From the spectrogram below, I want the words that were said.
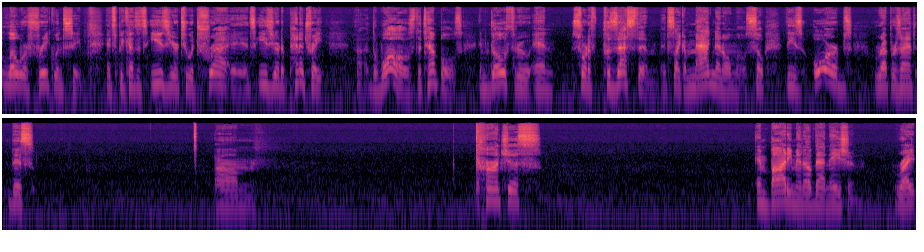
lower frequency. It's because it's easier to attract, it's easier to penetrate uh, the walls, the temples, and go through and sort of possess them. It's like a magnet almost. So these orbs represent this um, conscious embodiment of that nation, right?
